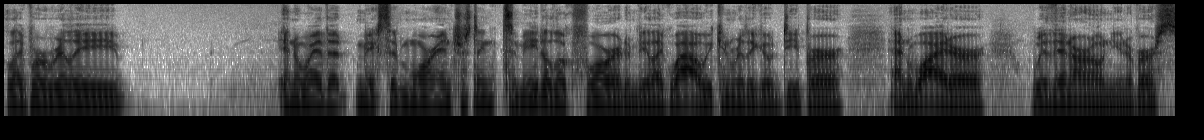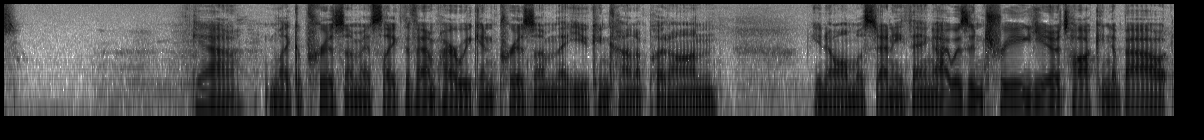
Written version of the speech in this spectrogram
like we're really in a way that makes it more interesting to me to look forward and be like, wow, we can really go deeper and wider within our own universe. Yeah, like a prism. It's like the Vampire Weekend prism that you can kind of put on, you know, almost anything. I was intrigued, you know, talking about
